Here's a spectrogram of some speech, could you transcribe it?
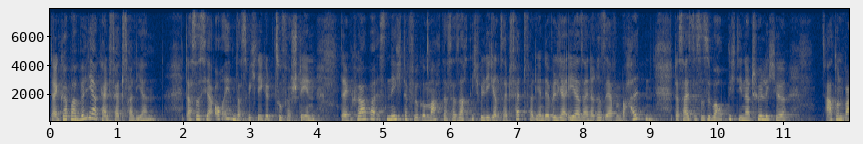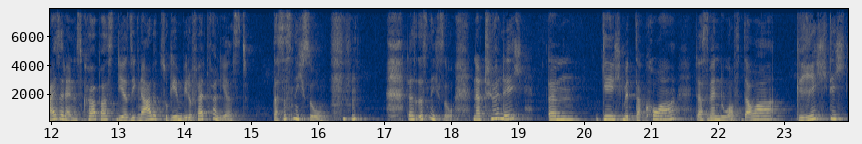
dein Körper will ja kein Fett verlieren. Das ist ja auch eben das Wichtige zu verstehen. Dein Körper ist nicht dafür gemacht, dass er sagt, ich will die ganze Zeit Fett verlieren. Der will ja eher seine Reserven behalten. Das heißt, es ist überhaupt nicht die natürliche Art und Weise deines Körpers, dir Signale zu geben, wie du Fett verlierst. Das ist nicht so. das ist nicht so. Natürlich ähm, gehe ich mit d'accord, dass wenn du auf Dauer richtig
